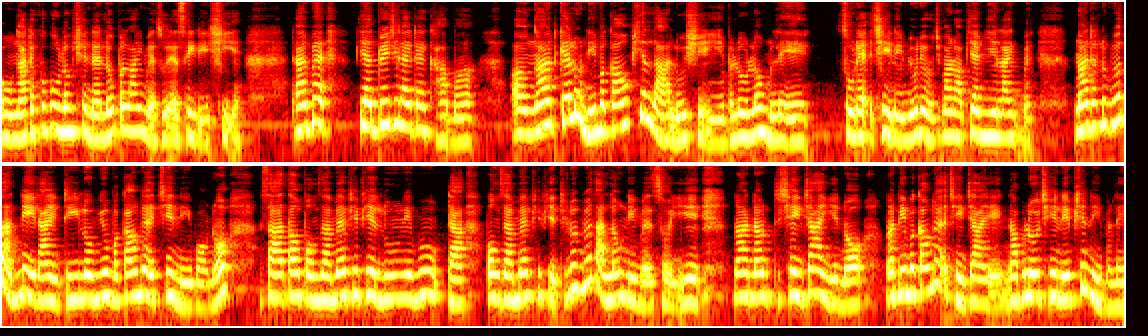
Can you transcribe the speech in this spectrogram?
ဟိုငါတခုခုလှုပ်ချင်တယ်လှုပ်ပလိုက်မယ်ဆိုတဲ့စိတ်တွေရှိတယ်ဒါပေမဲ့ပြန်တွေးကြည့်လိုက်တဲ့အခါမှာအော်ငါတကယ်လို့နေမကောင်းဖြစ်လာလို့ရှိရင်ဘယ်လိုလုပ်မလဲ ဆိုတဲ့အခြေအနေမျိုးတွေကိုကျမတို့ကပြန်မြင်လိုက်မယ်ငါဒီလိုမျိုးသာနေ့တိုင်းဒီလိုမျိုးမကောင်းတဲ့အကျင့်တွေပေါ့နော်အစားအသောက်ပုံစံမဲ့ဖြစ်ဖြစ်လူနေမှုဒါပုံစံမဲ့ဖြစ်ဖြစ်ဒီလိုမျိုးသာလုပ်နေမယ်ဆိုရင်ငါနောက်တစ်ချိန်ကြာရင်တော့ငါနေမကောင်းတဲ့အချိန်ကြာရင်ငါဘလို့အခြေအနေဖြစ်နေမလဲ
